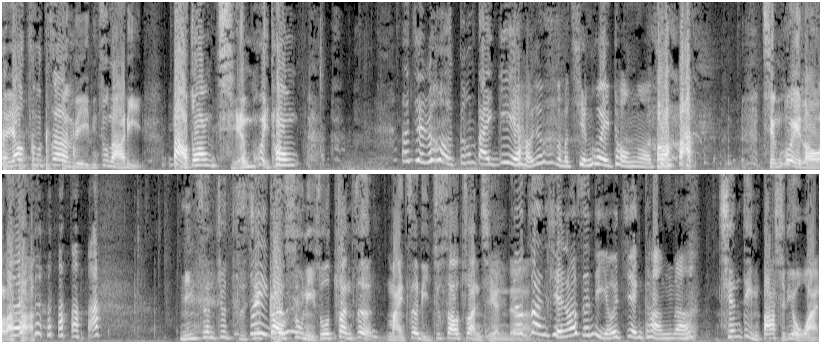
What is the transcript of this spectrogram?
谁要住这里？你住哪里？大庄钱汇通，而且如果公台业好像是什么钱汇通哦，钱汇楼啦，名称就直接告诉你说赚这买这里就是要赚钱的，要赚钱，然后身体也会健康的。签订八十六万，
